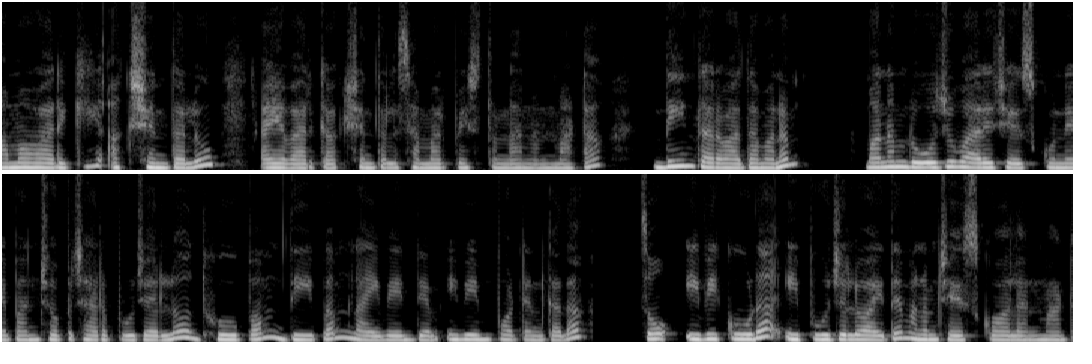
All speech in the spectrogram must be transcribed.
అమ్మవారికి అక్షింతలు, అయ్యవారికి అక్షింతలు సమర్పిస్తున్నాననమాట. దీని తర్వాత మనం, మనం రోజువారీ చేసుకునే పంచోపచార పూజల్లో ధూపం, దీపం, నైవేద్యం ఇవి ఇంపార్టెంట్ కదా! సో, ఇవి కూడా ఈ పూజలో అయితే మనం చేసుకోవాలనమాట.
